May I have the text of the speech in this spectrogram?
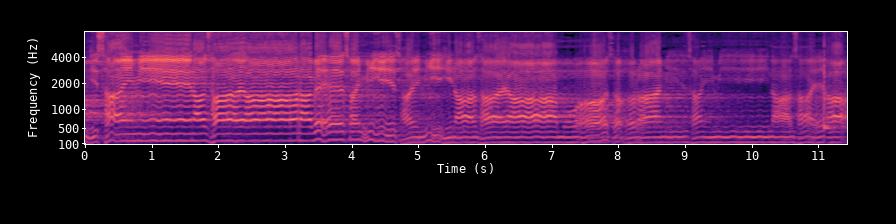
미사이미 나 사야 나베 사이미 사이미 나 사야 무서라미 사이미 나 사야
